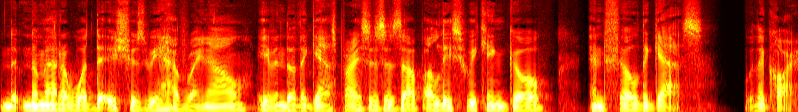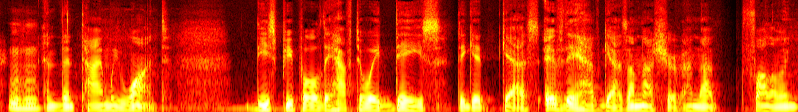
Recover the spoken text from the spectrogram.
No, no matter what the issues we have right now, even though the gas prices is up, at least we can go and fill the gas with the car Mhm. and the time we want. These people they have to wait days to get gas if they have gas. I'm not sure. I'm not following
